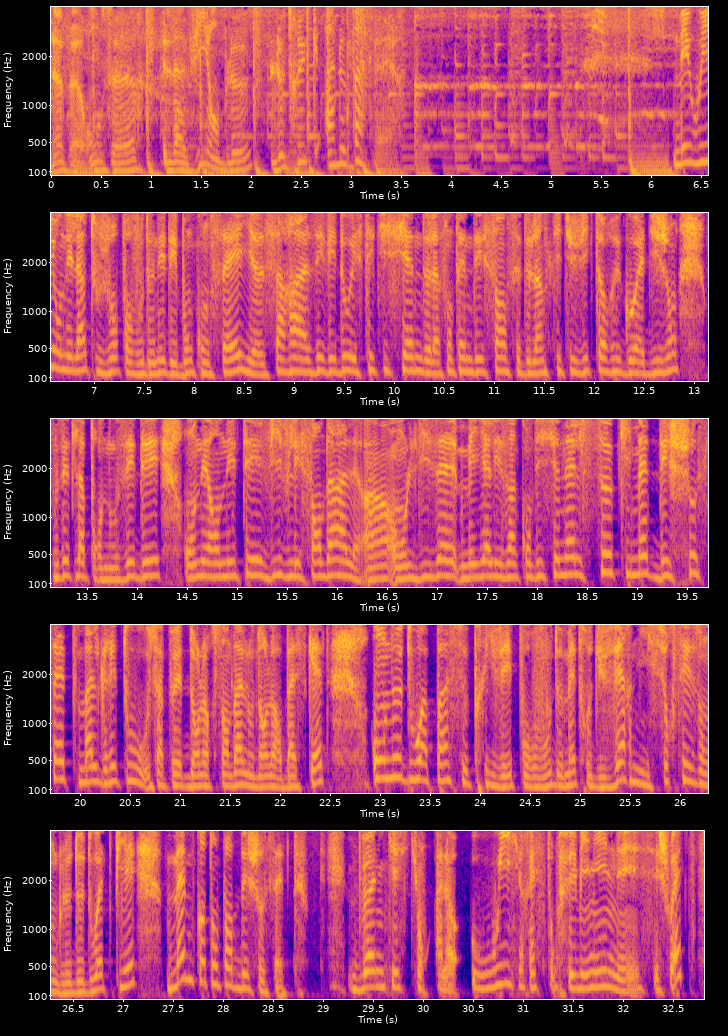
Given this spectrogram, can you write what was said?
9h-11h, la vie en bleu, le truc à ne pas faire. Mais oui, on est là toujours pour vous donner des bons conseils. Sarah Azevedo, esthéticienne de la Fontaine d'Essence et de l'Institut Victor Hugo à Dijon, vous êtes là pour nous aider. On est en été, vive les sandales, hein, on le disait, mais il y a les inconditionnels, ceux qui mettent des chaussettes malgré tout, ça peut être dans leurs sandales ou dans leurs baskets. On ne doit pas se priver pour vous de mettre du vernis sur ses ongles de doigts de pied, même quand on porte des chaussettes. Bonne question. Alors oui, restons féminines et c'est chouette.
